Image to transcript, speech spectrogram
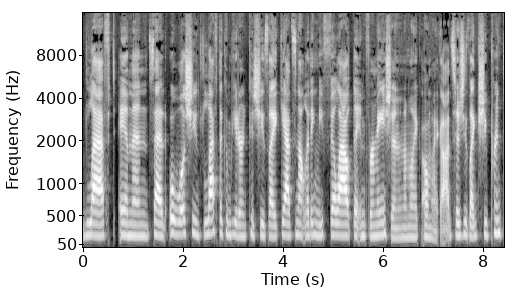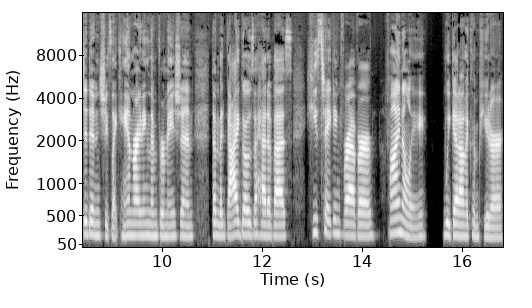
left and then said, Oh, well, she left the computer because she's like, Yeah, it's not letting me fill out the information. And I'm like, Oh my God. So she's like, She printed in, she's like handwriting the information. Then the guy goes ahead of us. He's taking forever. Finally, we get on the computer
